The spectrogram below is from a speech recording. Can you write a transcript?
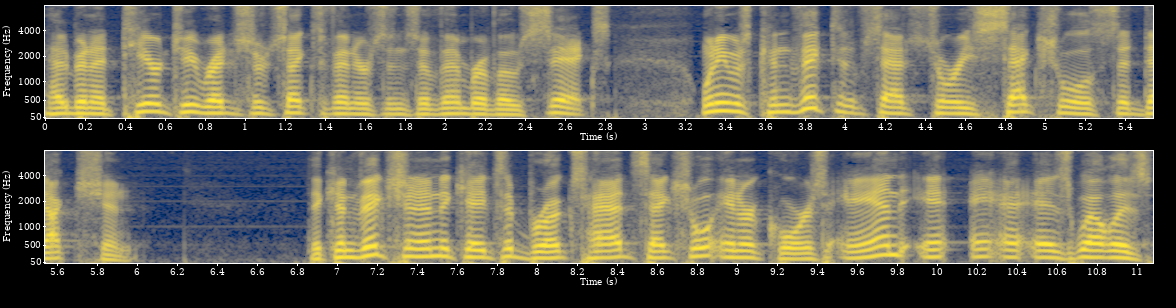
had been a Tier 2 registered sex offender since November of 06 when he was convicted of statutory sexual seduction. The conviction indicates that Brooks had sexual intercourse and as well as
